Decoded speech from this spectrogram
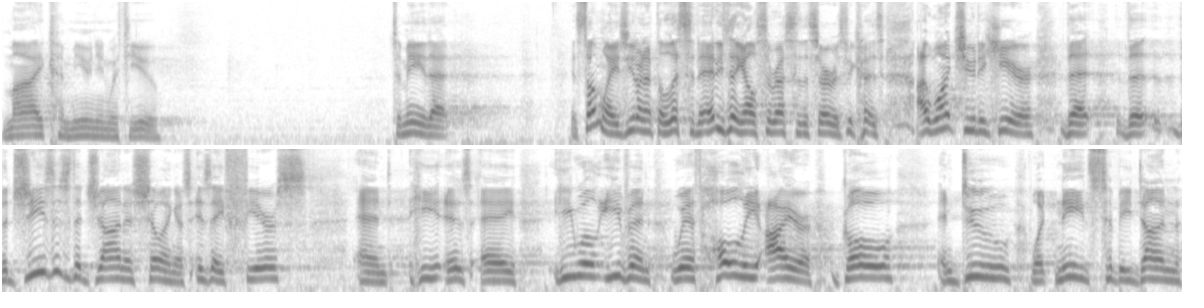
my communion with you. To me, that in some ways, you don't have to listen to anything else the rest of the service because I want you to hear that the, the Jesus that John is showing us is a fierce and he is a, he will even with holy ire go and do what needs to be done,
